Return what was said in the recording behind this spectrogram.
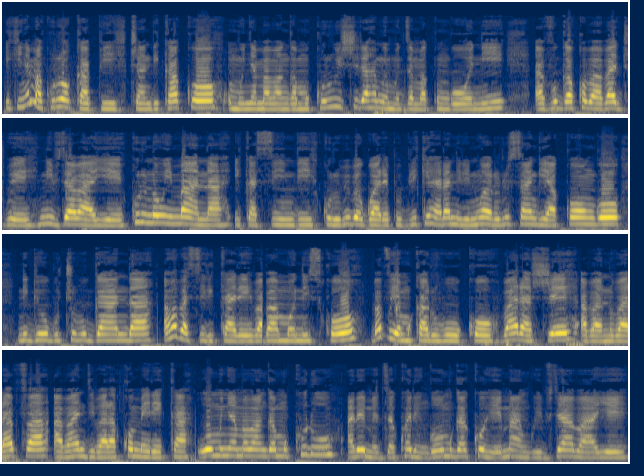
ikinyamakuru okapi candika ko umunyamabanga mukuru w'ishyirahamwe mpuzamakungu avuga ko babajwe n'ibyabaye kuri uno w'imana ikasindi ku rubibe rwa repubulika iharanira intwaro rusange ya kongo n'igihugu cy'ubuganda aho abasirikare ba monisco bavuye mu karuhuko barashe abantu barapfa abandi barakomereka uwo munyamabanga mukuru aremeza ko ari ngombwa ko he Mangu ibyabaye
